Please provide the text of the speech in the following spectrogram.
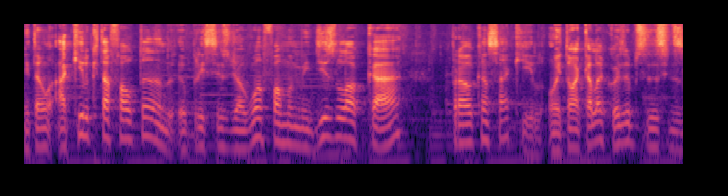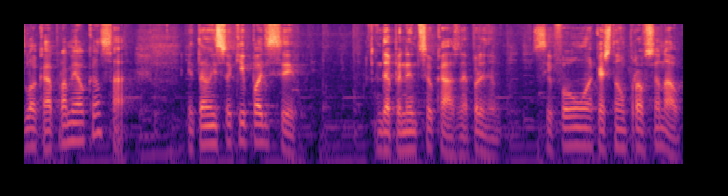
Então, aquilo que está faltando, eu preciso de alguma forma me deslocar para alcançar aquilo. Ou então aquela coisa precisa se deslocar para me alcançar. Então, isso aqui pode ser, dependendo do seu caso, né? Por exemplo, se for uma questão profissional,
